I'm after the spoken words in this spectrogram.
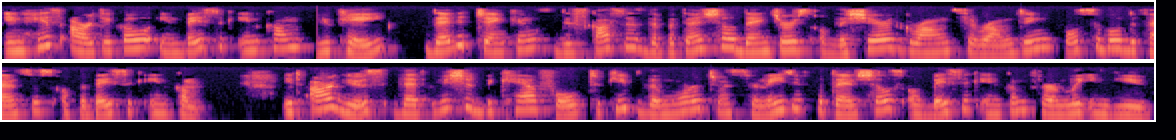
In his article in Basic Income UK, David Jenkins discusses the potential dangers of the shared ground surrounding possible defenses of a basic income. It argues that we should be careful to keep the more transformative potentials of basic income firmly in view.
